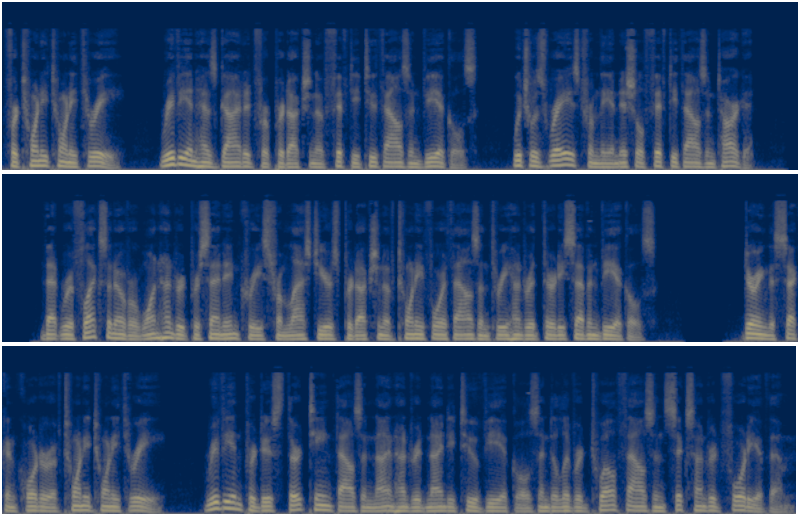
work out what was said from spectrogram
For 2023, Rivian has guided for production of 52,000 vehicles, which was raised from the initial 50,000 target. That reflects an over 100% increase from last year's production of 24,337 vehicles. During the second quarter of 2023, Rivian produced 13,992 vehicles and delivered 12,640 of them.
